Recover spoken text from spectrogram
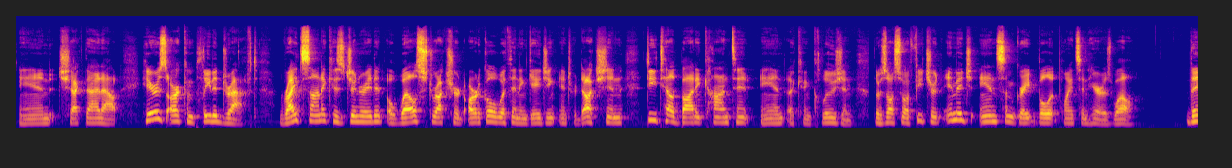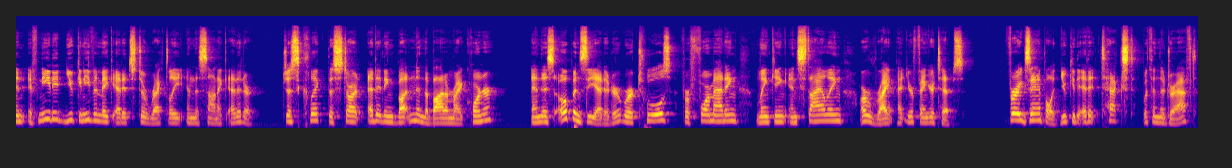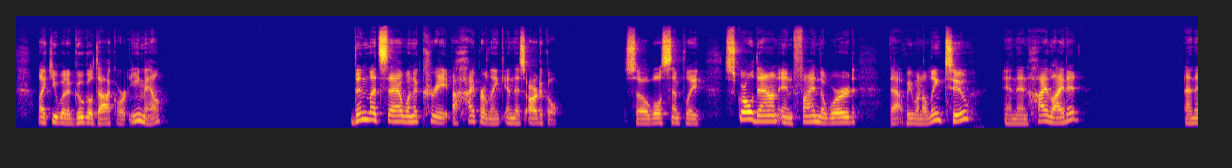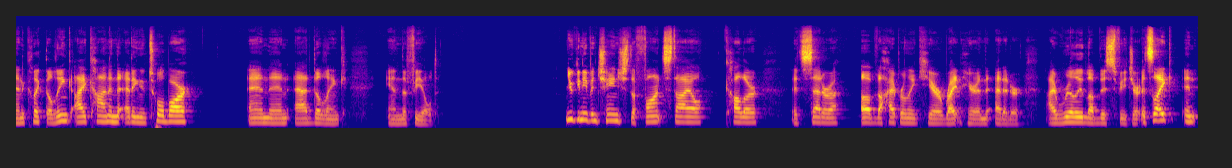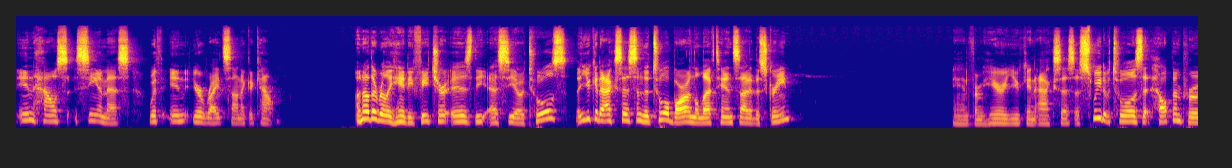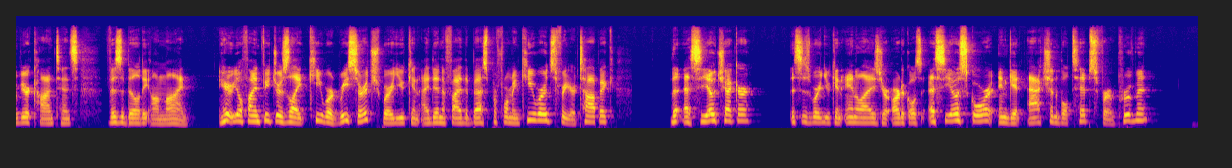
And check that out. Here's our completed draft. Writesonic has generated a well-structured article with an engaging introduction, detailed body content, and a conclusion. There's also a featured image and some great bullet points in here as well. Then, if needed, you can even make edits directly in the Sonic editor. Just click the Start Editing button in the bottom right corner, and this opens the editor where tools for formatting, linking, and styling are right at your fingertips. For example, you could edit text within the draft like you would a Google Doc or email. Then let's say I want to create a hyperlink in this article. So we'll simply scroll down and find the word that we want to link to and then highlight it and then click the link icon in the editing toolbar and then add the link in the field. You can even change the font style, color, etc of the hyperlink here, right here in the editor. I really love this feature. It's like an in-house CMS within your Writesonic account. Another really handy feature is the SEO tools that you could access in the toolbar on the left-hand side of the screen. And from here, you can access a suite of tools that help improve your content's visibility online. Here you'll find features like keyword research, where you can identify the best performing keywords for your topic, the SEO checker, this is where you can analyze your article's SEO score and get actionable tips for improvement.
